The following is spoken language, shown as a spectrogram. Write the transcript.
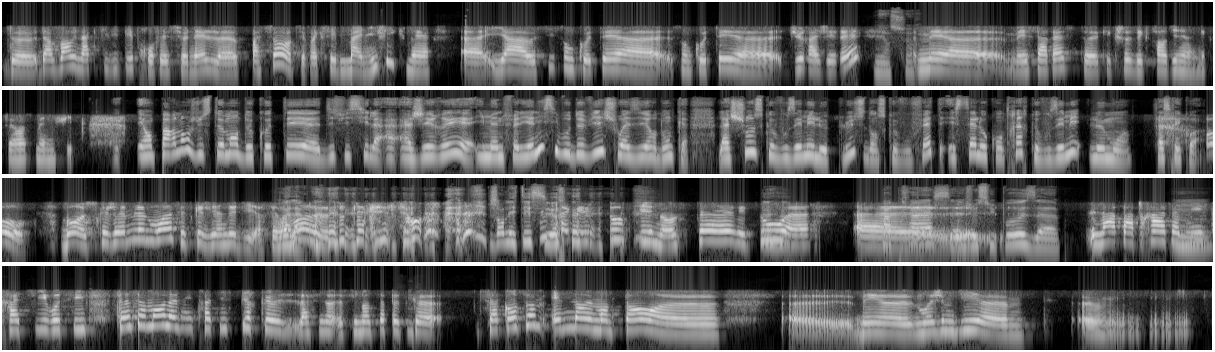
d'avoir une activité professionnelle euh, passionnante. C'est vrai que c'est magnifique, mais euh, il y a aussi son côté, euh, son côté euh, dur à gérer, Bien sûr. mais, mais ça reste quelque chose d'extraordinaire, une expérience magnifique. Et en parlant justement de côté difficile à, à gérer, Imen Feliani, si vous deviez choisir donc la chose que vous aimez le plus dans ce que vous faites et celle au contraire que vous aimez le moins, ça serait quoi? Oh, bon, ce que j'aime le moins, c'est ce que je viens de dire. C'est Voilà. vraiment euh, toute la question, J'en étais sûre. toute la question financière et tout. Mhm. euh, euh, Paperasse, je suppose. La paperasse Mhm. administrative aussi. Sincèrement, l'administratif pire que la fina- financière parce que ça consomme énormément de temps. euh, euh, mais euh, moi, je me dis euh, euh,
